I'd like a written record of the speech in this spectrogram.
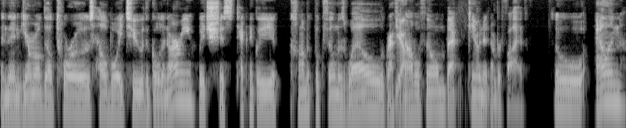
And then Guillermo del Toro's Hellboy 2, The Golden Army, which is technically a comic book film as well, a graphic Yeah. novel film. That came in at number five. So, Alan,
